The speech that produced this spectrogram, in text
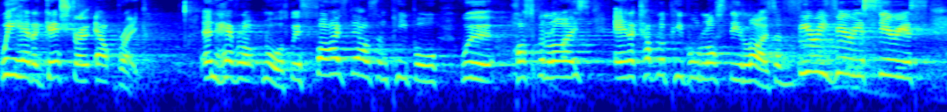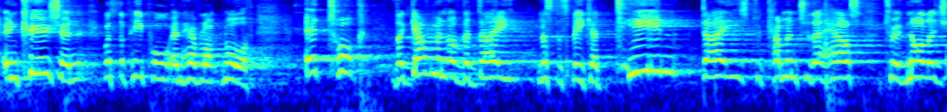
we had a gastro outbreak in Havelock North, where 5,000 people were hospitalised and a couple of people lost their lives. A very, very serious incursion with the people in Havelock North. It took the government of the day, Mr Speaker, 10 days to come into the House to acknowledge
